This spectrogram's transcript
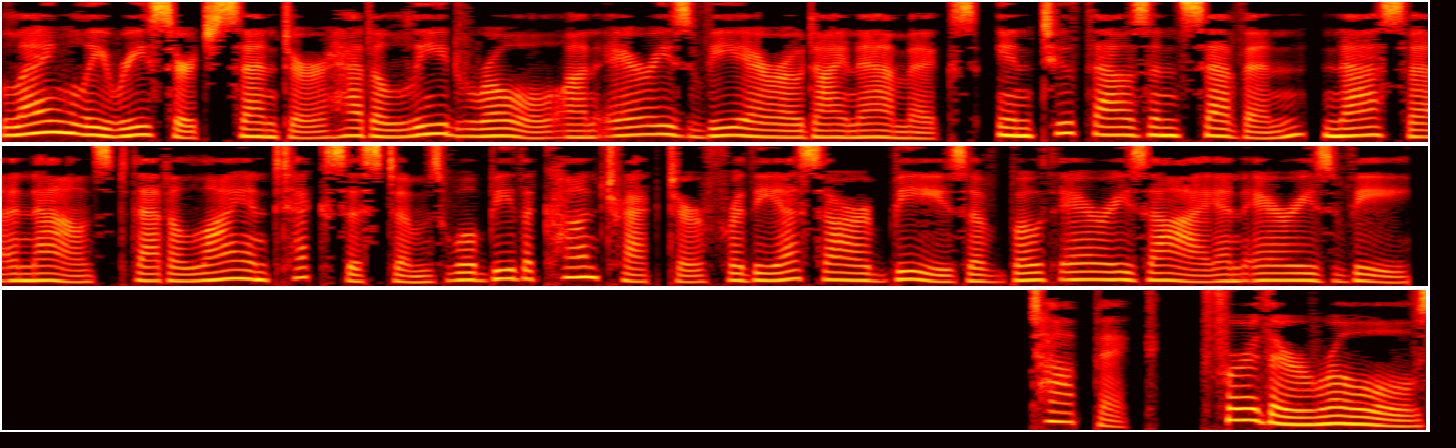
Langley Research Center had a lead role on Ares V aerodynamics. In 2007, NASA announced that Alliant Techsystems will be the contractor for the SRBs of both Ares I and Ares V. Topic: Further roles.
